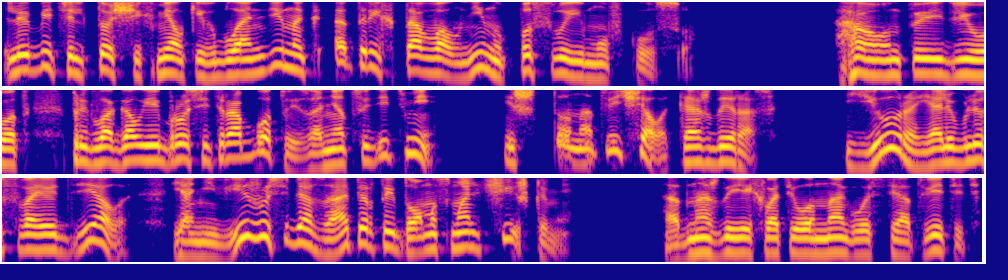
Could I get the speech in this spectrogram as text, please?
любитель тощих мелких блондинок, отрихтовал Нину по своему вкусу. А он-то идиот, предлагал ей бросить работу и заняться детьми. И что она отвечала каждый раз? «Юра, я люблю свое дело. Я не вижу себя запертой дома с мальчишками». Однажды ей хватило наглости ответить,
